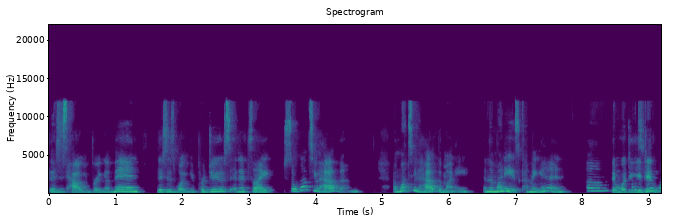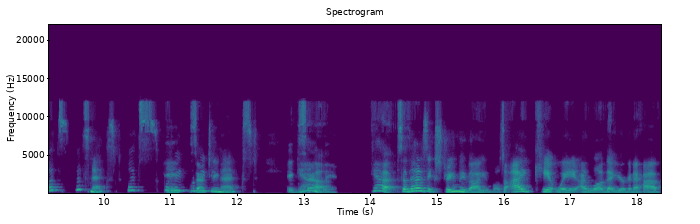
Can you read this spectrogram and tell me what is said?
this is how you bring them in. This is what you produce. And it's like, so once you have them, and once you have the money and the money is coming in, um, then what do you do? What's what's next? What's what, exactly. do, we, what do we do next? Exactly. Yeah. Yeah. So that is extremely valuable. So I can't wait. I love that you're gonna have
